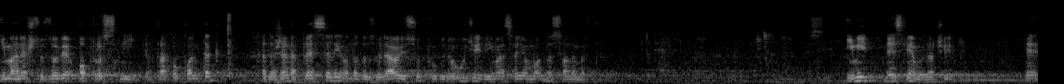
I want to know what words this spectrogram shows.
ima nešto zove oprosni, jel tako, kontakt, kada žena preseli, onda dozvoljavaju suprugu da uđe i da ima sa njom odnos, ona mrtva. I mi ne smijemo, znači, ne,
